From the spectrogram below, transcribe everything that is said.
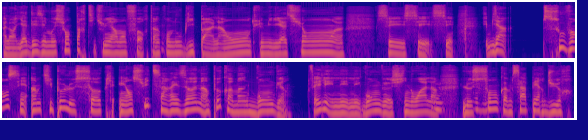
alors il y a des émotions particulièrement fortes hein, qu'on n'oublie pas, la honte, l'humiliation, euh, c'est c'est c'est eh bien souvent c'est un petit peu le socle et ensuite ça résonne un peu comme un gong. Vous savez les les, les gongs chinois là, le mhm. son comme ça perdure.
